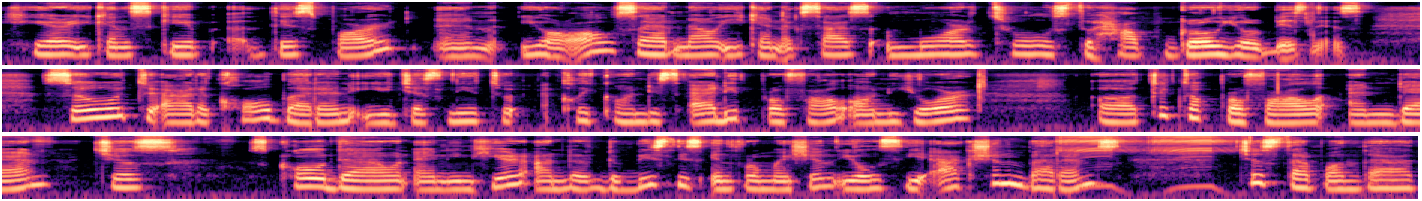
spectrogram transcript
Here you can skip this part and you're all set. Now you can access more tools to help grow your business. So to add a call button you just need to click on this edit profile on your uh, tiktok profile and then just scroll down and in here under the business information you'll see action buttons. Just tap on that.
